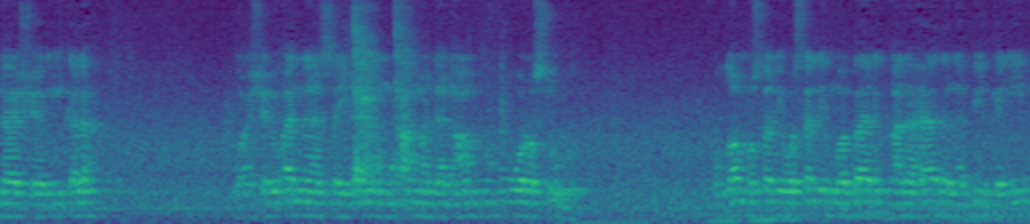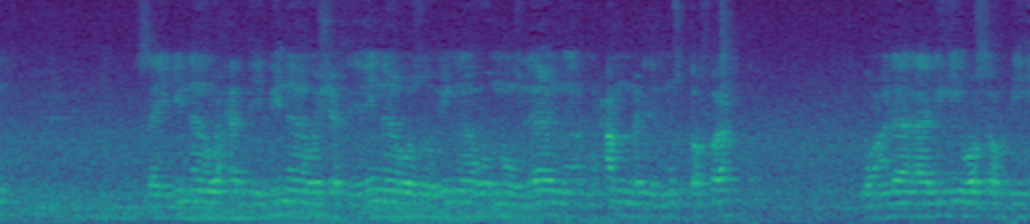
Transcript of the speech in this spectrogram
لا شريك له وأشهد أن سيدنا محمدا عبده ورسوله. اللهم صل وسلم وبارك على هذا النبي الكريم سيدنا وحبيبنا وشفيعنا وزورنا ومولانا محمد المصطفى. وعلى آله وصحبه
